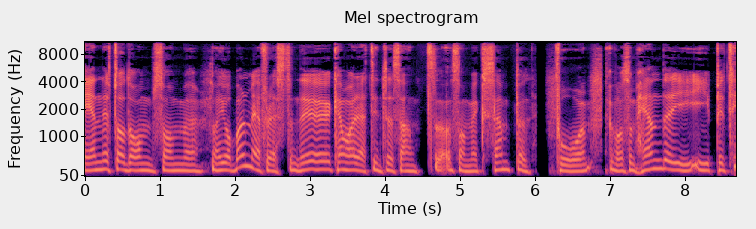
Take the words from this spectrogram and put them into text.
en av dem som eh, jag jobbar med förresten, det kan vara rätt intressant eh, som exempel på vad som händer i IPT,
